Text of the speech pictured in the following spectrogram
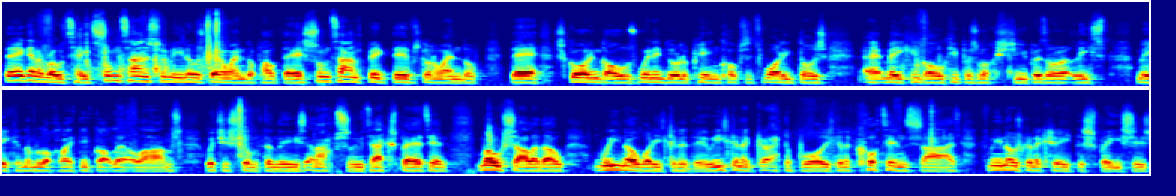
They're going to rotate. Sometimes Firmino's going to end up out there. Sometimes Big Div's going to end up there, scoring goals, winning European Cups. It's what he does, uh, making goalkeepers look stupid, or at least making them look like they've got little arms, which is something that he's an absolute expert in. Mo Salah, though, we know what he's going to do. He's going to get the ball. He's going to cut inside. Firmino's going to create the spaces.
